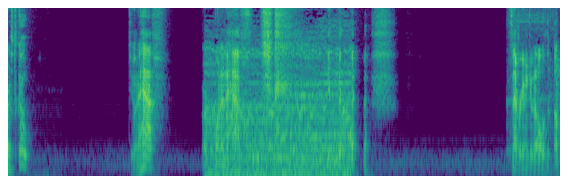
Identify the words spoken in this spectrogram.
hours to go. Two and a half. Or one and a half. it's never gonna get old. Up. Oh.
